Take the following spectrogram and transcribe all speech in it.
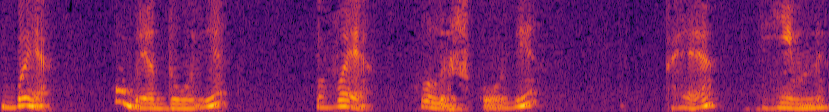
Б. Обрядові, В. Колискові, Г. Гімни.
